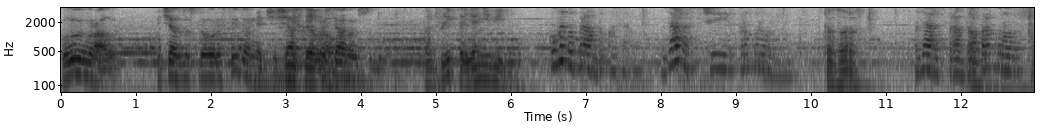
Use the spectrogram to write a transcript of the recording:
Коли ви врали? Під час досудового розслідування чи час смислі я врав? присяги суду? Конфликта я не видел. Коли ви правду казали? Зараз чи прокурору? Та зараз. Зараз правду, а прокурору що?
